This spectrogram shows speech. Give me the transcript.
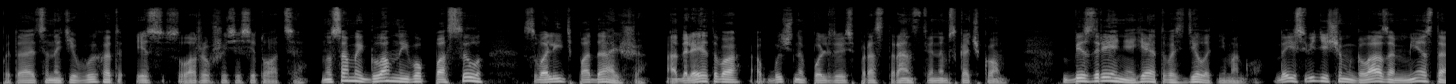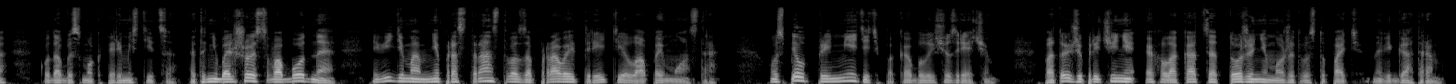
пытается найти выход из сложившейся ситуации. Но самый главный его посыл — свалить подальше, а для этого обычно пользуюсь пространственным скачком. Без зрения я этого сделать не могу. Да и с видящим глазом место, куда бы смог переместиться. Это небольшое свободное, видимо, мне пространство за правой третьей лапой монстра. Успел приметить, пока был еще зрячим. По той же причине эхолокация тоже не может выступать навигатором.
